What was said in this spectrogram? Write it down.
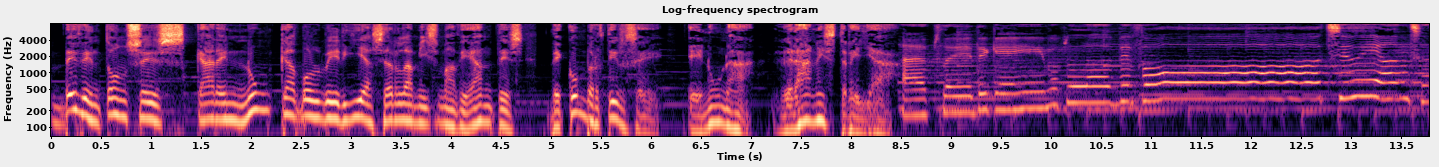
desde entonces Karen nunca volvería a ser la misma de antes de convertirse en una gran estrella. I played the game of love before, too young to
